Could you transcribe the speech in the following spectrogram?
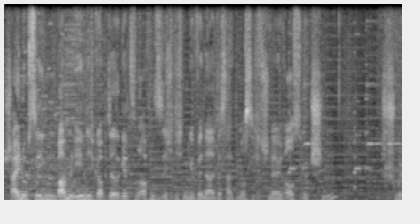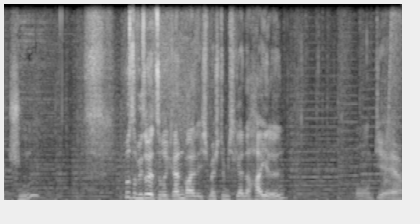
Scheinux gegen Bummelin. Ich glaube, da gibt es einen offensichtlichen Gewinner. Deshalb muss ich schnell rausswitchen. Switchen. Ich muss sowieso jetzt zurückrennen, weil ich möchte mich gerne heilen. Und yeah,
